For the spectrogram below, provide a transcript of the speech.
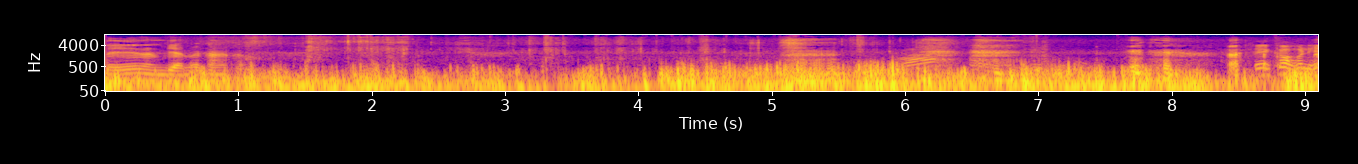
เน่นั่นเบียนไปข้างครับเอ้ก็วันนี้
